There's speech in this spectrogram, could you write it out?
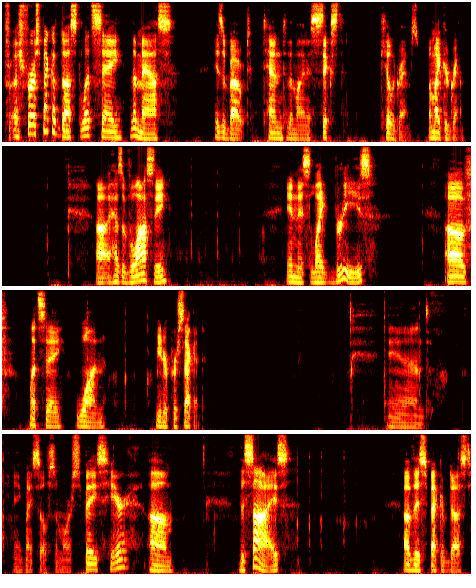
For, for a speck of dust, let's say the mass is about 10 to the minus 6th kilograms, a microgram. Uh, it has a velocity in this light breeze of, let's say, 1 meter per second. And make myself some more space here. Um, the size of this speck of dust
